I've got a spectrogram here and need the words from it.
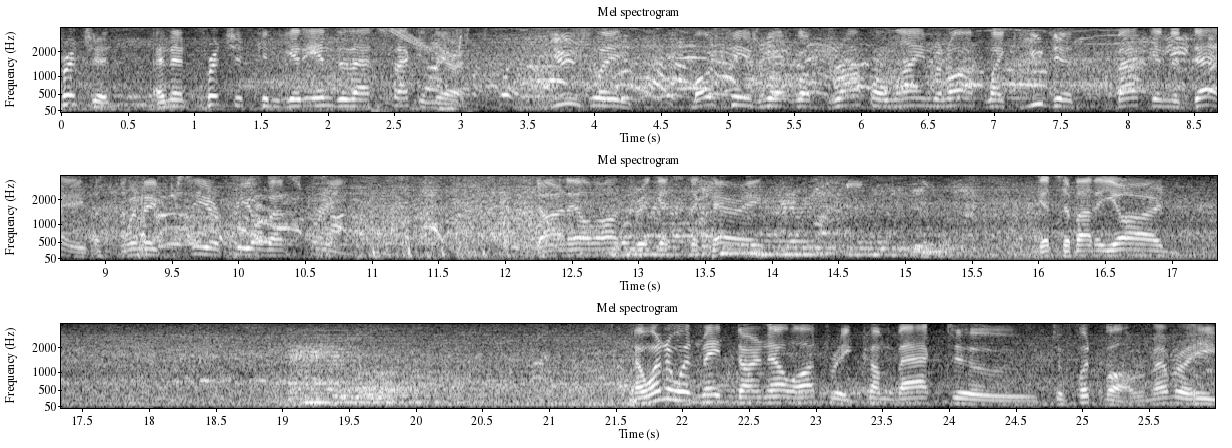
Pritchett, and then Pritchett can get into that secondary. Usually, most teams will, will drop a lineman off like you did back in the day when they see or feel that screen. Darnell Autry gets the carry. Gets about a yard. I wonder what made Darnell Autry come back to to football. Remember, he,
